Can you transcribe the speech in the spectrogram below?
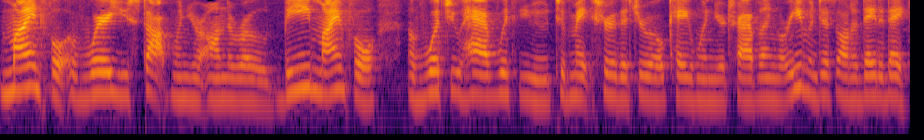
mindful of where you stop when you're on the road. Be mindful of what you have with you to make sure that you're okay when you're traveling or even just on a day to day.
